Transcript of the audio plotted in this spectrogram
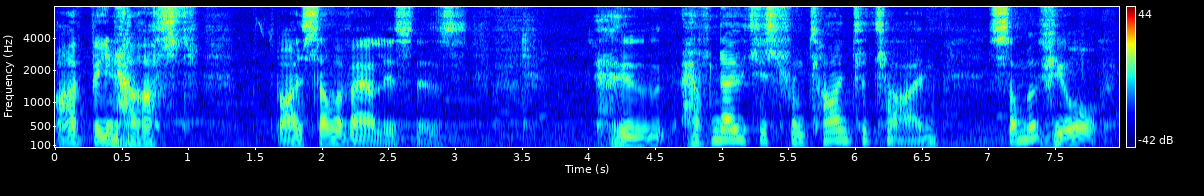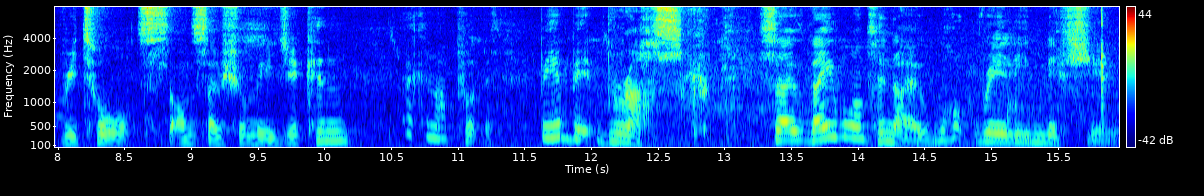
I've been asked by some of our listeners who have noticed from time to time some of your retorts on social media can, how can I put this, be a bit brusque. So they want to know what really miffs you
